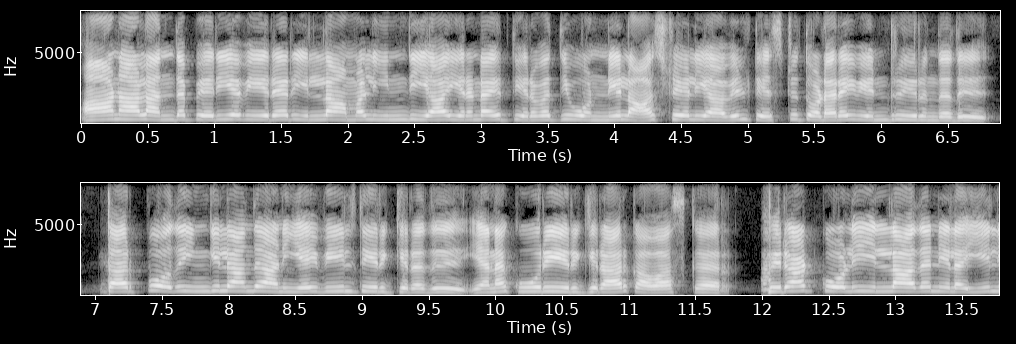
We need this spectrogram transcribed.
ஆனால் அந்த பெரிய வீரர் இல்லாமல் இந்தியா இரண்டாயிரத்தி இருபத்தி ஒன்றில் ஆஸ்திரேலியாவில் டெஸ்ட் தொடரை வென்று இருந்தது. தற்போது இங்கிலாந்து அணியை வீழ்த்தியிருக்கிறது என கூறியிருக்கிறார் கவாஸ்கர். விராட் கோலி இல்லாத நிலையில்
